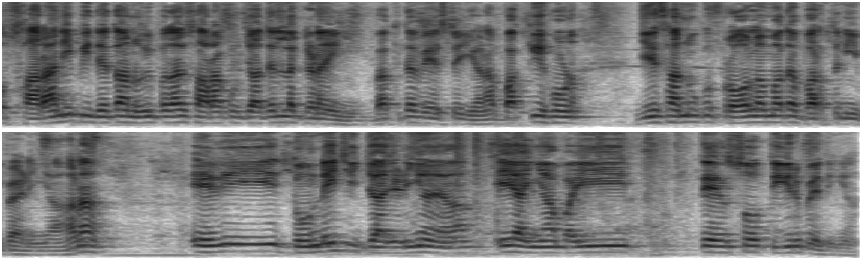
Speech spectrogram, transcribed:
ਉਹ ਸਾਰਾ ਨਹੀਂ ਪੀਂਦੇ, ਤੁਹਾਨੂੰ ਵੀ ਪਤਾ ਸਾਰਾ ਕੁਝ ਜ਼ਿਆਦਾ ਲੱਗਣਾ ਹੀ ਨਹੀਂ। ਬਾਕੀ ਤਾਂ ਵੇਸਟ ਹੀ ਜਾਣਾ। ਬਾਕੀ ਹੁਣ ਜੇ ਸਾਨੂੰ ਕੋਈ ਪ੍ਰੋਬਲਮ ਆ ਤਾਂ ਵਰਤਣੀ ਪੈਣੀ ਆ, ਹਨਾ? ਇਹਦੀ ਦੋਨੇ ਚੀਜ਼ਾਂ ਜਿਹੜੀਆਂ ਆ, ਇਹ ਆਈਆਂ ਬਾਈ 330 ਰੁਪਏ ਦੀਆਂ।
